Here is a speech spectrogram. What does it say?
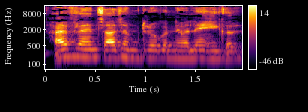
Hi friends आज हम draw करने वाले हैं eagle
